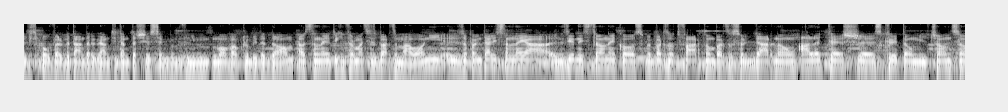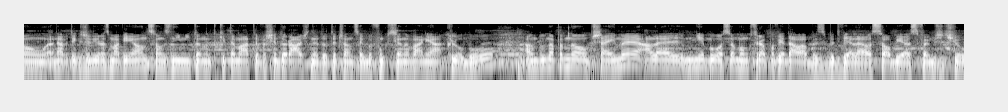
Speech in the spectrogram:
e, zespołu Velvet Underground i tam też jest jakby w nim mowa o klubie The Dom, a o Stanleyu tych informacji jest bardzo mało. Oni e, zapamiętali Stanleya z jednej strony jako osobę bardzo otwartą, bardzo solidarną, ale też e, skrytą, milczącą, nawet jeżeli rozmawiającą z nimi to na takie tematy właśnie doraźne dotyczące jakby funkcjonowania klubu. On był na pewno uprzejmy, ale nie był osobą, która opowiadałaby zbyt wiele o sobie, o swoim życiu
